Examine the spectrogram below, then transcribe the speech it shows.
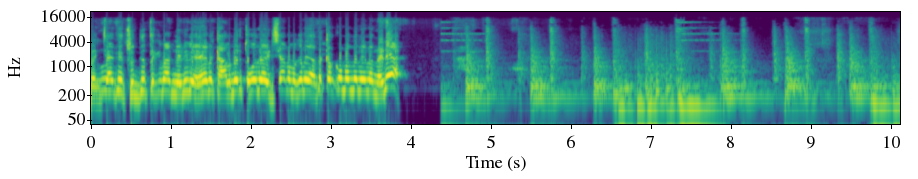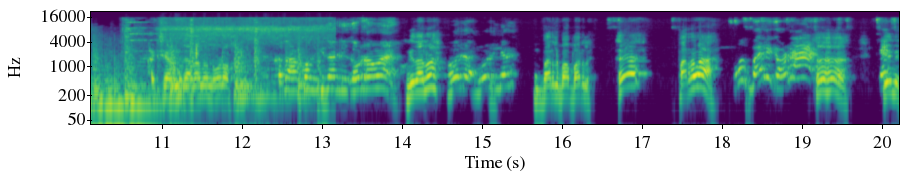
ಪಂಚಾಯತಿ ಸುದ್ದಿ ತೆಗಿಬಾರ್ದು ನಡಿಲೆ? ಏನ್ ಕಾಲ ಮೇಲೆ ತಗೋಲಿ ಅಡಿಸ್ಯಾನ ನಮಗನ ಎದಕ್ ಕರ್ಕೊಂಡ್ ಬಂದ ನೀನು? ನಡ್ಯಾ. ಅಡಿಸ್ಯಾನ ಮಗ ಅದಾನ ನೋಡು. ಕದ ಹಾಕೊಂಡ್ ಹೋಗಿದಾರ್ರಿ ಗೌಡ್ರ ಅವ ಹೋಗಿದಾನು ಬರ್ಲಿ ಬಾ ಬರ್ಲಿ. ಏ ಪರವ? ಹ ಏನಿ?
